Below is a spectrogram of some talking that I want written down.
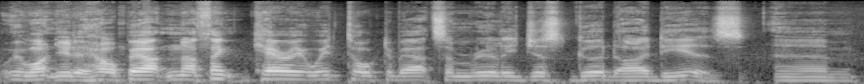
we want you to help out. And I think Carrie, we talked about some really just good ideas. Um,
